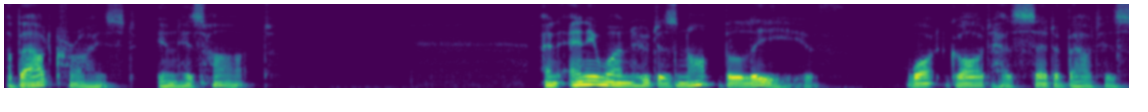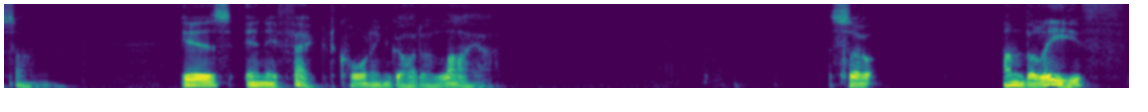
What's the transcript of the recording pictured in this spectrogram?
about Christ in his heart. And anyone who does not believe what God has said about his Son is, in effect, calling God a liar. So, unbelief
